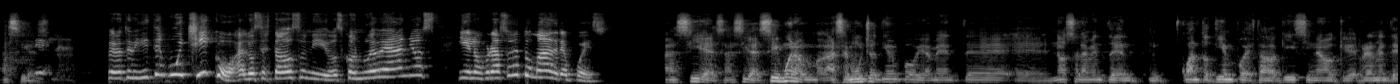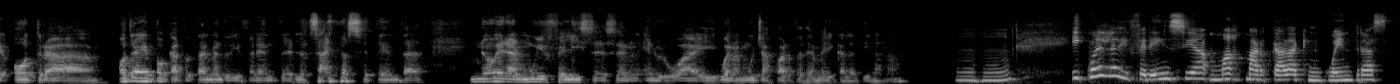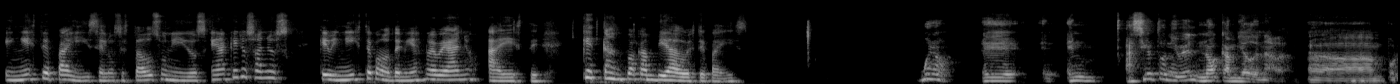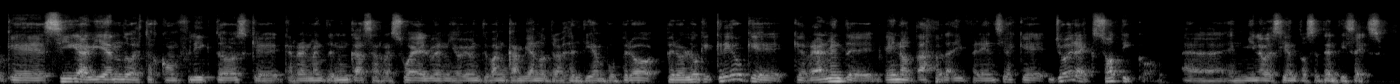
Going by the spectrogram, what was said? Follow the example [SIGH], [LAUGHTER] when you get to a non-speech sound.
Así es. Eh, pero te viniste muy chico a los Estados Unidos, con nueve años y en los brazos de tu madre, pues. Así es, así es. Sí, bueno, hace mucho tiempo, obviamente, eh, no solamente en, cuánto tiempo he estado aquí, sino que realmente otra, otra época totalmente diferente, [LAUGHS] los años 70, no eran muy felices en, en Uruguay y, bueno, en muchas partes de América Latina, ¿no? ¿Y cuál es la diferencia más marcada que encuentras en este país, en los Estados Unidos, en aquellos años que viniste cuando tenías nueve años a este? ¿Qué tanto ha cambiado este país? Bueno, eh, a cierto nivel no ha cambiado nada. Ah, porque sigue habiendo estos conflictos que, realmente nunca se resuelven y obviamente van cambiando a través del tiempo, pero, pero lo que creo que, que realmente he notado la diferencia es que yo era exótico eh, en 1976.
